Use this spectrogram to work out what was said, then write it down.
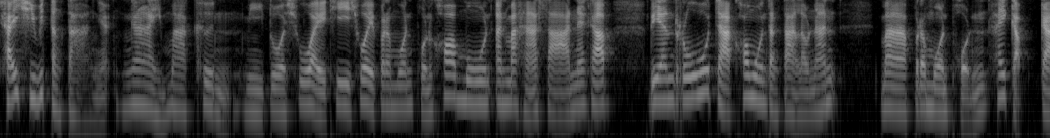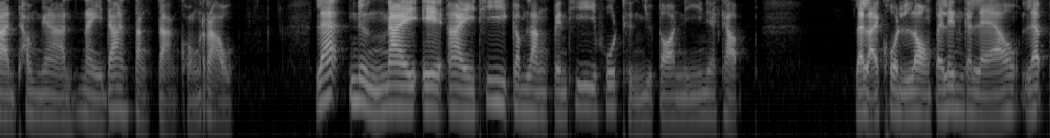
ใช้ชีวิตต่างๆเนี่ยง่ายมากขึ้น มีตัวช่วยที่ช่วยประมวลผลข้อมูลอันมหาศาลนะครับ เรียนรู้จากข้อมูลต่างๆ เหล่านั้น มาประมวลผลให้กับการทำงานในด้านต่างๆของเรา และหนึ่งใน AI ที่กำลังเป็นที่พูดถึงอยู่ตอนนี้เนี่ยครับ หลาย ๆ คนลองไปเล่นกันแล้ว และไป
